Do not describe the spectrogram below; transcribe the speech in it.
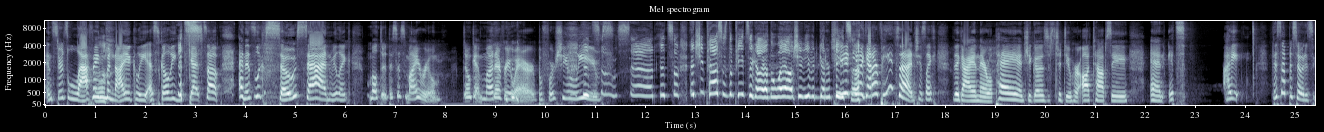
and starts laughing Ugh. maniacally as Scully it's... gets up and it looks so sad and be like Mulder this is my room don't get mud everywhere before she leaves. It's so sad. It's so and she passes the pizza guy on the way out. She didn't even get her pizza. She didn't even get her pizza. And she's like, the guy in there will pay. And she goes to do her autopsy. And it's I this episode is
